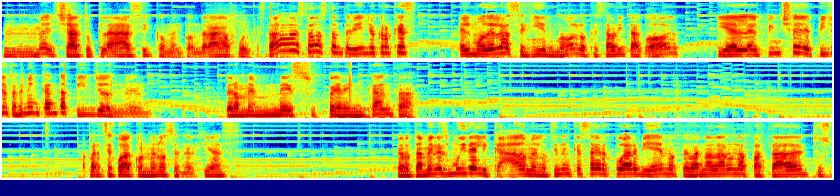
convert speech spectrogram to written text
Mm, el Chatu clásico, me con Dragapult, está, está bastante bien. Yo creo que es el modelo a seguir, ¿no? Lo que está ahorita Gold. Y el, el pinche Pillo, también me encanta Pillos, man. Pero me, me super encanta. Aparte se juega con menos energías. Pero también es muy delicado, me lo tienen que saber jugar bien o te van a dar una patada en tus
